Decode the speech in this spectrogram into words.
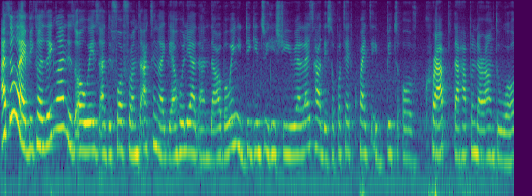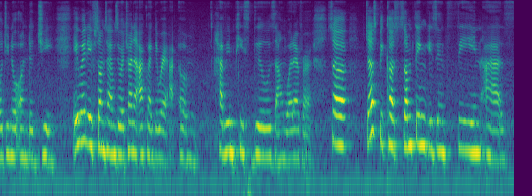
I feel like because England is always at the forefront, acting like they are holier than thou, but when you dig into history, you realize how they supported quite a bit of crap that happened around the world, you know, under G. Even if sometimes they were trying to act like they were um, having peace deals and whatever. So just because something isn't seen as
